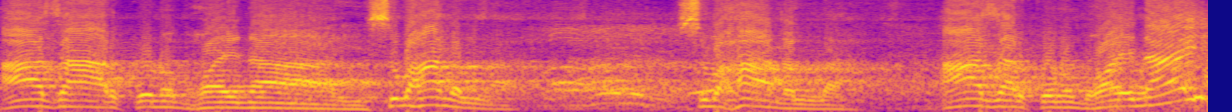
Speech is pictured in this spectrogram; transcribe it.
আজ আর কোনো ভয় নাই। সুবহানাল্লাহ সুবহানাল্লাহ, আজ আর কোনো ভয় নাই।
